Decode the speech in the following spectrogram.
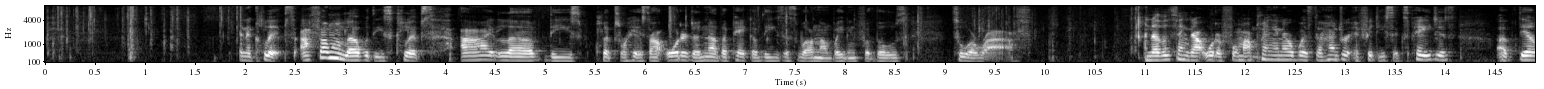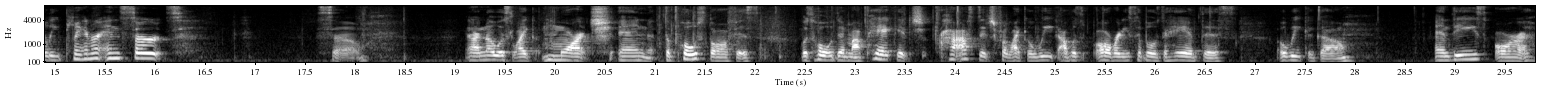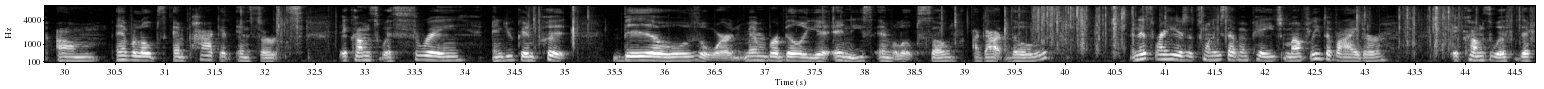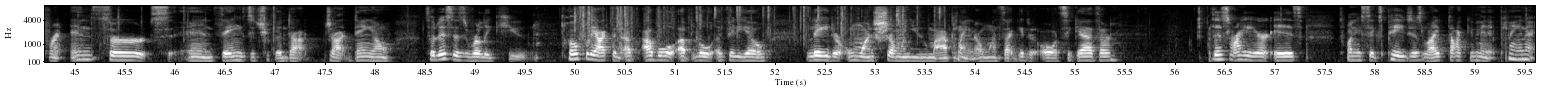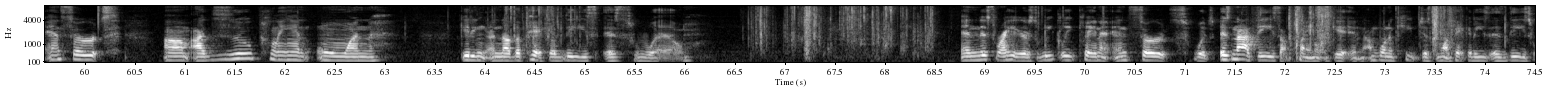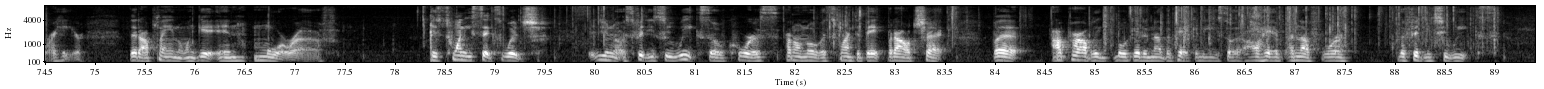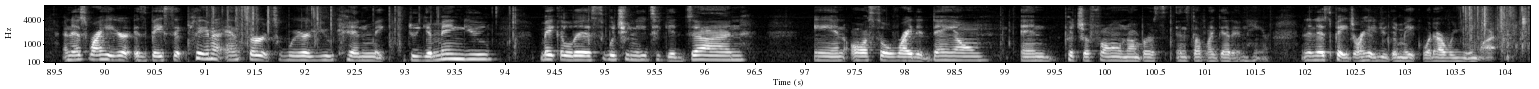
And the clips. I fell in love with these clips. I love these clips right here. So I ordered another pack of these as well and I'm waiting for those to arrive. Another thing that I ordered for my planner was the 156 pages of daily planner inserts. So, I know it's like March and the post office was holding my package hostage for like a week. I was already supposed to have this a week ago. And these are um, envelopes and pocket inserts. It comes with three and you can put bills or memorabilia in these envelopes. So I got those. And this right here is a 27 page monthly divider. It comes with different inserts and things that you can dot, jot down. So this is really cute. Hopefully I can up, I will upload a video later on showing you my planner once I get it all together. This right here is 26 pages life documented planner inserts. Um, I do plan on getting another pack of these as well. And this right here is weekly planner inserts, which is not these I plan on getting. I'm going to keep just one pack of these as these right here that I plan on getting more of. It's 26, which, you know, it's 52 weeks. So, of course, I don't know if it's front to back, but I'll check. But I probably will get another pack of these so I'll have enough for the 52 weeks. And this right here is basic planner inserts where you can make do your menu, make a list, what you need to get done, and also write it down and put your phone numbers and stuff like that in here. And then this page right here, you can make whatever you want.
